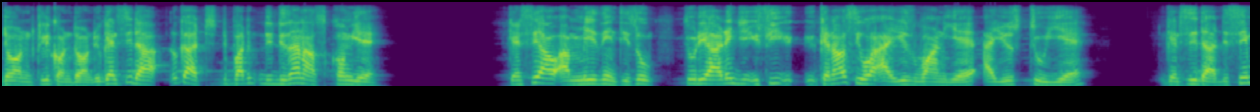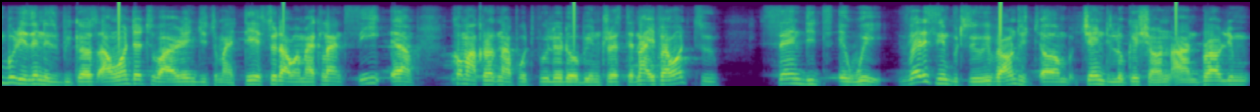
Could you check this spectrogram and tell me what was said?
done. Click on done. You can see that look at the part the design has come here. You can see how amazing it is. So to rearrange it you see you can now see why i use one here. I use two here. You can see that the simple reason is because i wanted to arrange it to my taste so that when my clients see um come across my portfolio they'll be interested. Now if i want to send it away. Very simple to if i want to um change the location and probably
